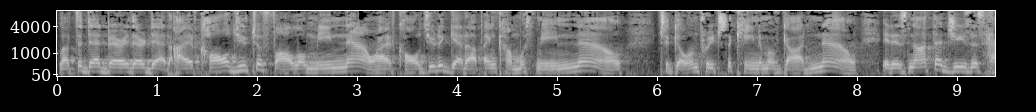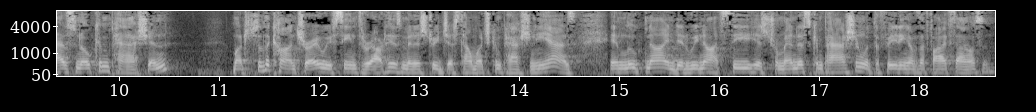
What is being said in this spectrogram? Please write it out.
Let the dead bury their dead. I have called you to follow me now. I have called you to get up and come with me now to go and preach the kingdom of God now. It is not that Jesus has no compassion. Much to the contrary, we've seen throughout his ministry just how much compassion he has. In Luke 9, did we not see his tremendous compassion with the feeding of the 5,000?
